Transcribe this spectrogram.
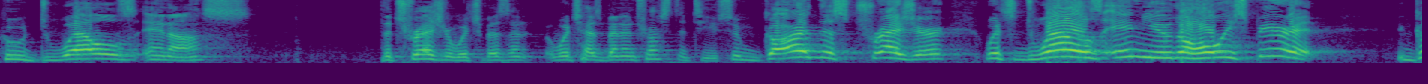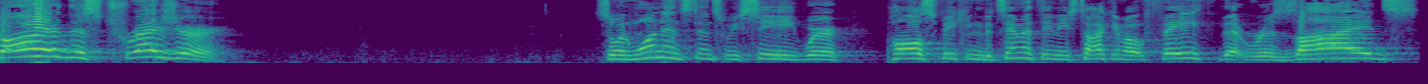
who dwells in us the treasure which has been entrusted to you. So guard this treasure which dwells in you, the Holy Spirit. Guard this treasure. So, in one instance, we see where Paul's speaking to Timothy and he's talking about faith that resides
